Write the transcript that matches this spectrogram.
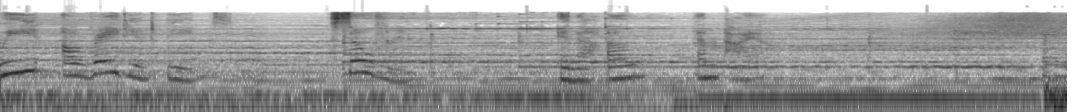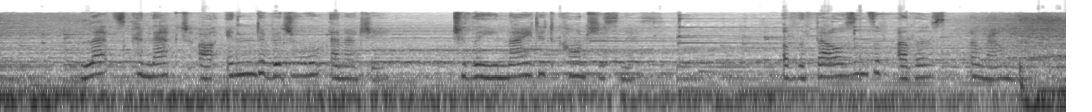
We are radiant beings, sovereign in our own empire. Let's connect our individual energy to the united consciousness of the thousands of others around us.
